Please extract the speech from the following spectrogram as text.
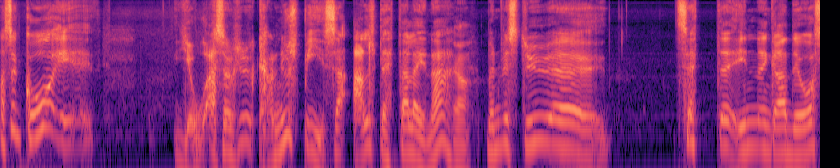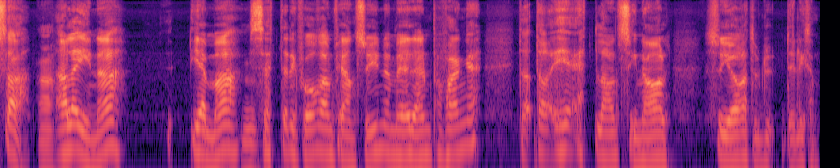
Altså, gå i... Jo, altså, du kan jo spise alt dette alene, Ja. men hvis du eh, setter inn en Grandiosa alene hjemme, setter deg foran fjernsynet med den på fanget, der, der er et eller annet signal som gjør at du, det er liksom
